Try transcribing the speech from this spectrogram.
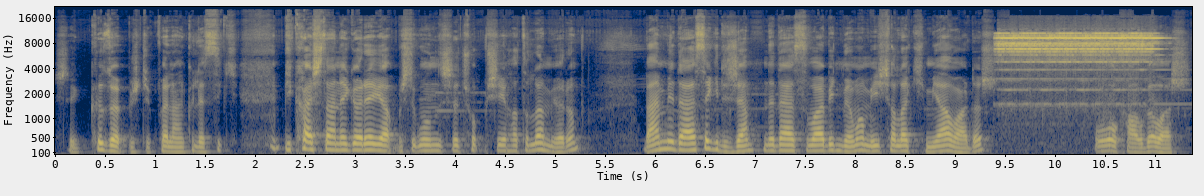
İşte kız öpmüştük falan klasik. Birkaç tane görev yapmıştık onun dışında çok bir şey hatırlamıyorum. Ben bir derse gideceğim. Ne dersi var bilmiyorum ama inşallah kimya vardır. Oo kavga var.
